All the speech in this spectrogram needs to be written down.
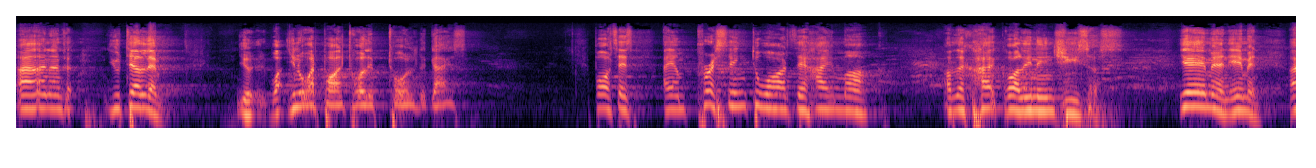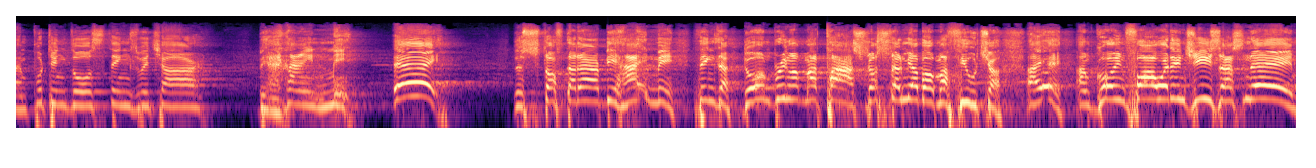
and, and, you tell them, you, what, you know what Paul told, told the guys? Paul says, I am pressing towards the high mark of the high calling in Jesus. Yeah, amen, amen. I'm putting those things which are behind me. Hey! The stuff that are behind me, things that don't bring up my past, just tell me about my future. I, I'm going forward in Jesus' name.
